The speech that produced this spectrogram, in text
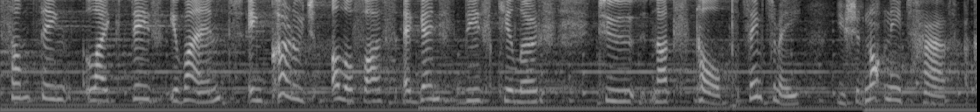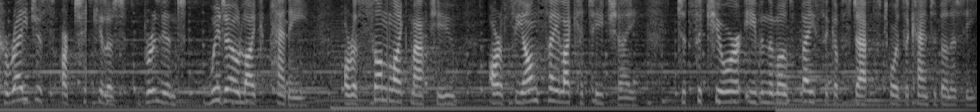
Something like this event encourage all of us against these killers to not stop. It seems to me you should not need to have a courageous, articulate, brilliant widow like Penny, or a son like Matthew, or a fiance like Hatice to secure even the most basic of steps towards accountability.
